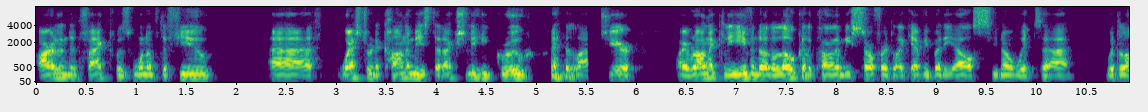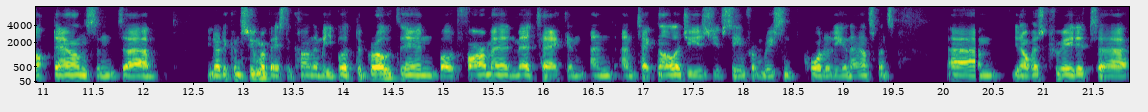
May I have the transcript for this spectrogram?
Ireland, in fact, was one of the few uh, Western economies that actually grew last year. Ironically, even though the local economy suffered like everybody else, you know, with uh, with lockdowns and uh, you know the consumer-based economy, but the growth in both pharma and medtech and and and technology, as you've seen from recent quarterly announcements, um, you know, has created uh,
